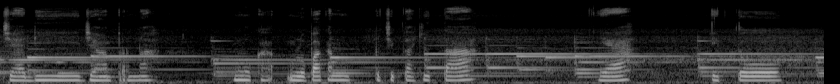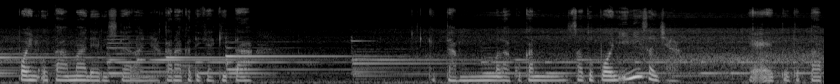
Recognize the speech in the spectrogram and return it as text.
Jadi jangan pernah meluka, melupakan pencipta kita ya. Itu poin utama dari segalanya karena ketika kita kita melakukan satu poin ini saja yaitu tetap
